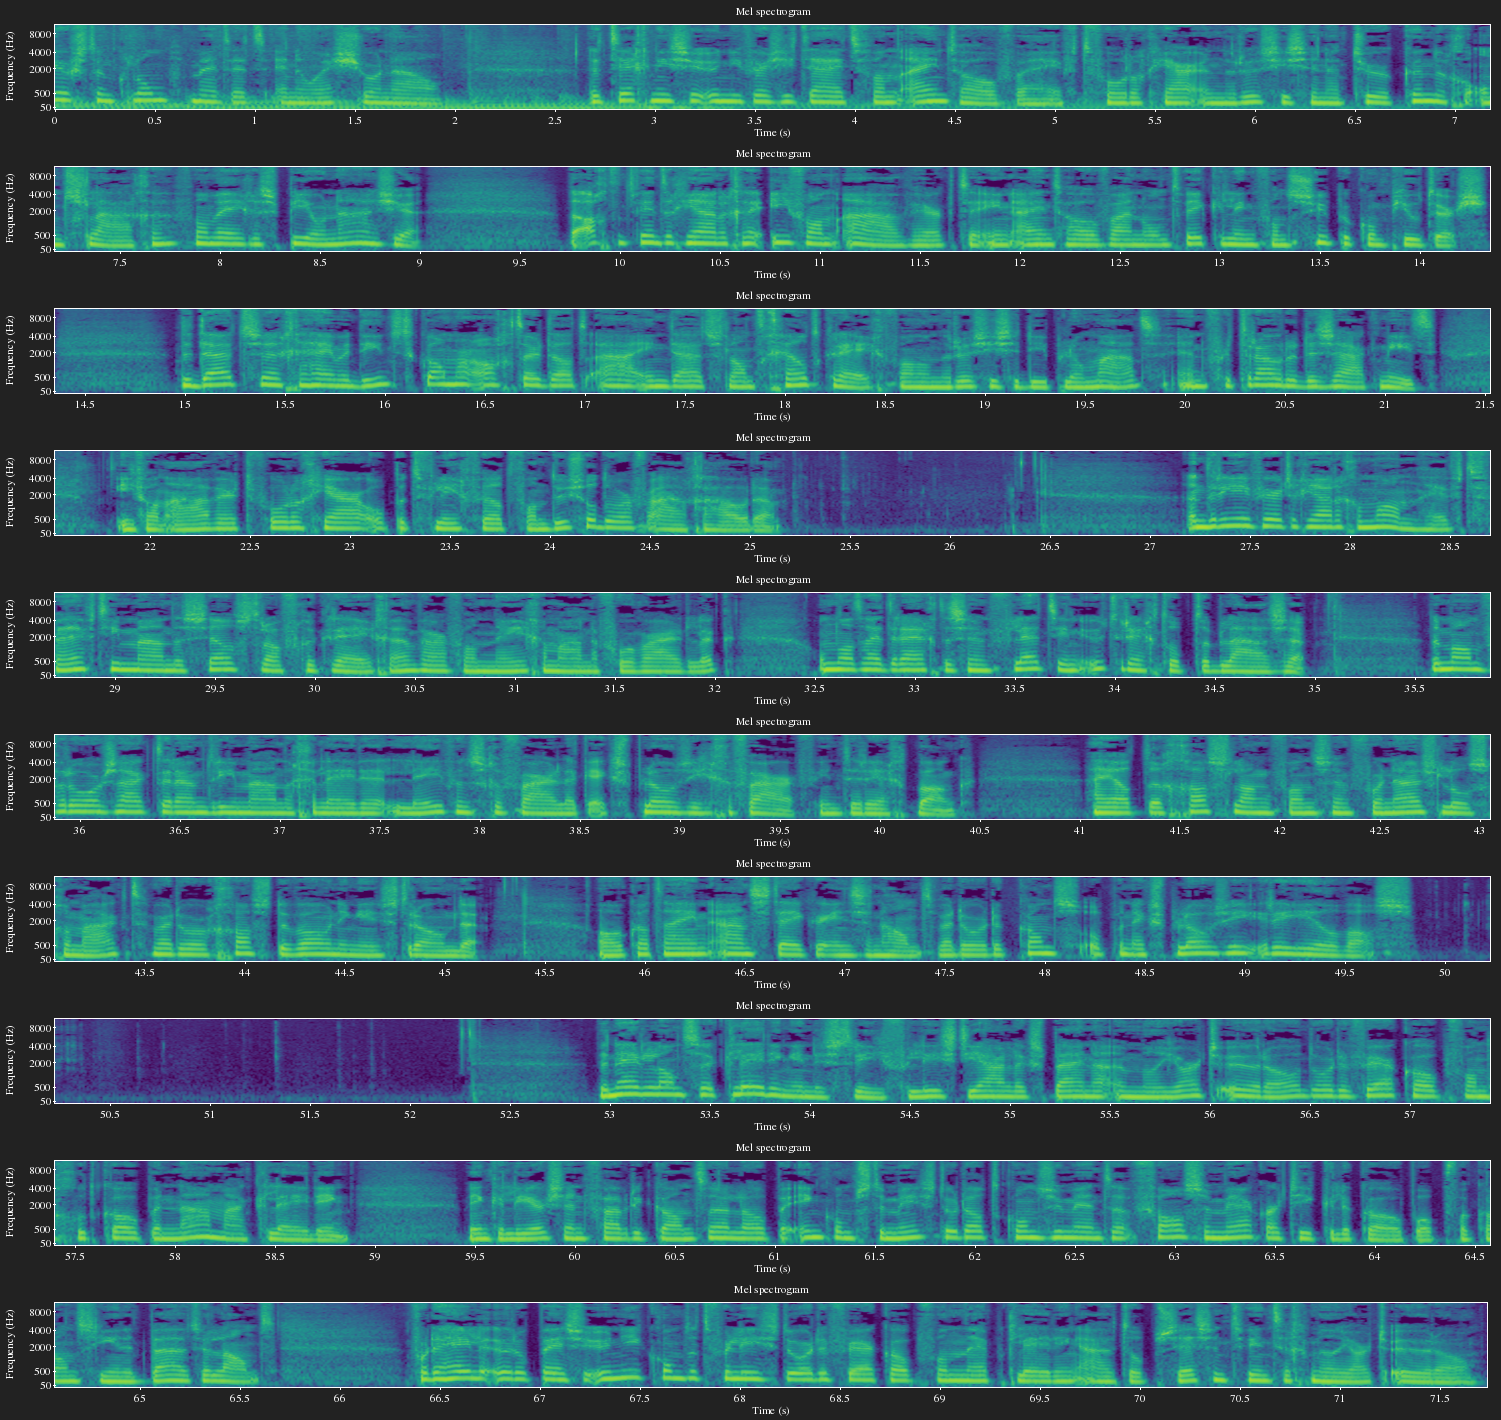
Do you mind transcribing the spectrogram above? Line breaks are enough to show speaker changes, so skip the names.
Kirsten Klomp met het NOS-journaal. De Technische Universiteit van Eindhoven heeft vorig jaar een Russische natuurkundige ontslagen vanwege spionage. De 28-jarige Ivan A. werkte in Eindhoven aan de ontwikkeling van supercomputers. De Duitse geheime dienst kwam erachter dat A. in Duitsland geld kreeg van een Russische diplomaat en vertrouwde de zaak niet. Ivan A. werd vorig jaar op het vliegveld van Düsseldorf aangehouden. Een 43-jarige man heeft 15 maanden celstraf gekregen, waarvan 9 maanden voorwaardelijk, omdat hij dreigde zijn flat in Utrecht op te blazen. De man veroorzaakte ruim drie maanden geleden levensgevaarlijk explosiegevaar, vindt de rechtbank. Hij had de gaslang van zijn fornuis losgemaakt, waardoor gas de woning instroomde. Ook had hij een aansteker in zijn hand, waardoor de kans op een explosie reëel was. De Nederlandse kledingindustrie verliest jaarlijks bijna een miljard euro door de verkoop van goedkope namaakkleding. Winkeliers en fabrikanten lopen inkomsten mis doordat consumenten valse merkartikelen kopen op vakantie in het buitenland. Voor de hele Europese Unie komt het verlies door de verkoop van nepkleding uit op 26 miljard euro.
